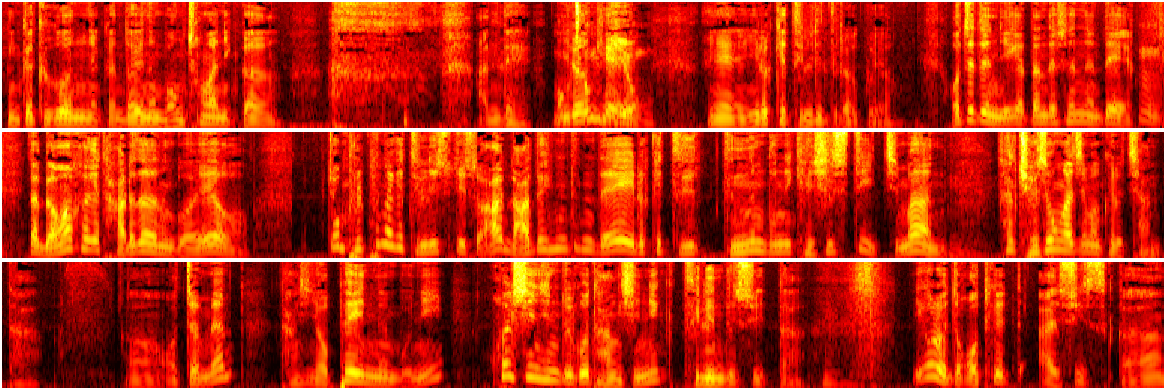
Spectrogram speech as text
그러니까 그건 약간 너희는 멍청하니까 안 돼. 멍청 이렇게 비용. 예, 이렇게 들리더라고요. 어쨌든 얘기가 딴 데서 했는데 음. 그러니까 명확하게 다르다는 거예요. 좀 불편하게 들릴 수도 있어. 아, 나도 힘든데 이렇게 듣, 는 분이 계실 수도 있지만 음. 사실 죄송하지만 그렇지 않다. 어, 어쩌면 당신 옆에 있는 분이 훨씬 힘들고 당신이 덜 힘들 수 있다. 음. 이걸 어떻게- 어떻게 알 수 있을까?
